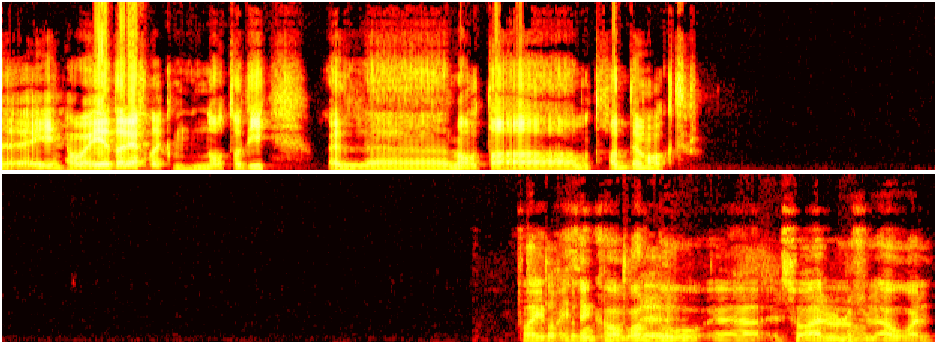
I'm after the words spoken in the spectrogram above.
يعني هو يقدر ياخدك من النقطة دي النقطه متقدمة أكتر. طيب I think هو آه، برضو آه، سؤاله اللي في آه. الأول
